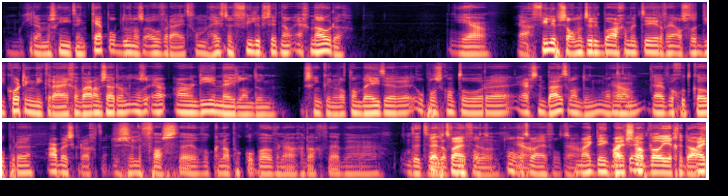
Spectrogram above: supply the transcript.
moet je daar misschien niet een cap op doen als overheid? Van heeft een Philips dit nou echt nodig? Ja, Ja, Philips zal natuurlijk beargumenteren van ja, als we die korting niet krijgen, waarom zouden we dan onze R&D in Nederland doen? Misschien kunnen we dat dan beter eh, op ons kantoor eh, ergens in het buitenland doen, want Ja. dan daar hebben we goedkopere arbeidskrachten. er zullen vast heel veel knappe kop over nagedacht hebben om dit wel of niet te Ongetwijfeld, doen. ongetwijfeld. Ja. Maar ik denk Maar bij, ik het, snap wel je M- bij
